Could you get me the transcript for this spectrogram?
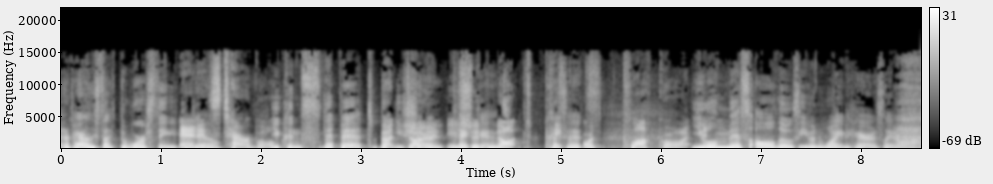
And apparently it's like the worst thing you can It do. It is terrible. You can snip it, but, but you shouldn't you pick should it. not pick or pluck or You will miss all those even white hairs later on.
